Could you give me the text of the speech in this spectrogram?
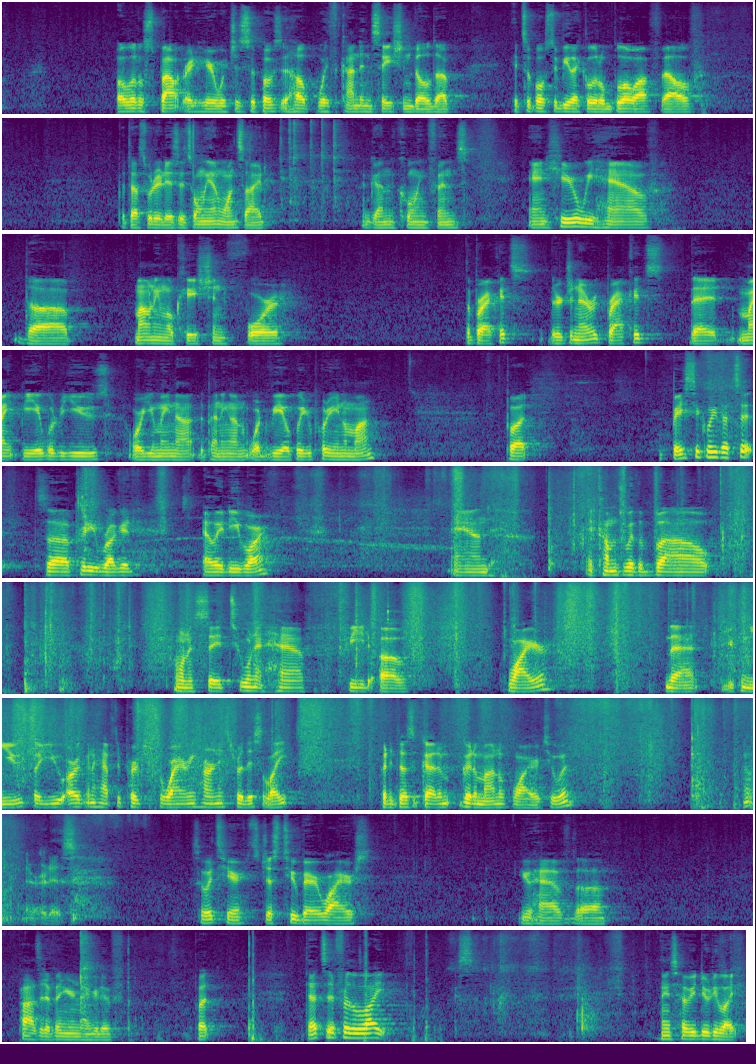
a little spout right here which is supposed to help with condensation buildup. It's supposed to be like a little blow off valve but that's what it is. It's only on one side. Again, the cooling fins. And here we have the mounting location for the brackets. They're generic brackets that might be able to use or you may not depending on what vehicle you're putting them on. But basically that's it. It's a pretty rugged LED bar. And it comes with about, I want to say two and a half feet of wire that you can use. So you are going to have to purchase a wiring harness for this light. But it does got a good amount of wire to it. Oh, there it is. So it's here. It's just two bare wires you have the positive and your negative. But that's it for the light. Nice heavy duty light.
